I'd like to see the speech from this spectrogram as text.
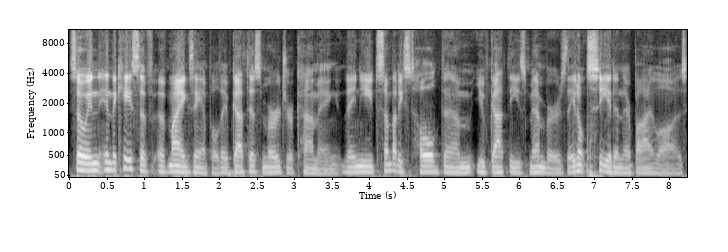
So in, in the case of, of my example, they've got this merger coming. They need somebody's told them you've got these members. They don't see it in their bylaws.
